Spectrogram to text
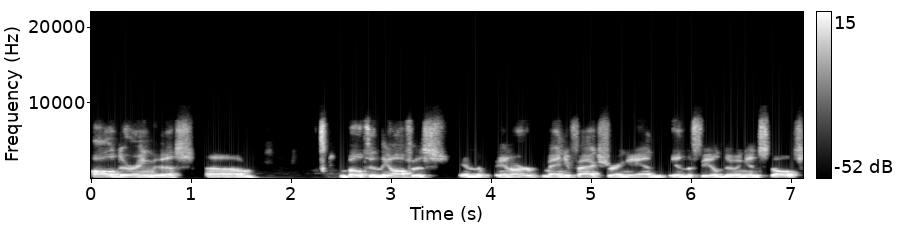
all during this. Um, both in the office, in the in our manufacturing, and in the field doing installs.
